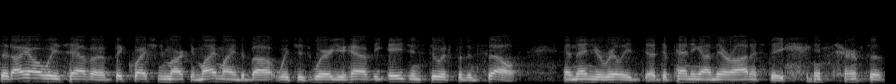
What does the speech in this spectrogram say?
that I always have a big question mark in my mind about, which is where you have the agents do it for themselves, and then you're really uh, depending on their honesty in terms of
